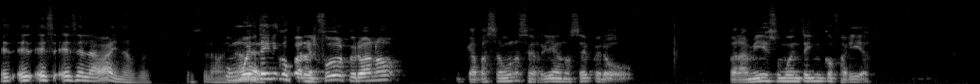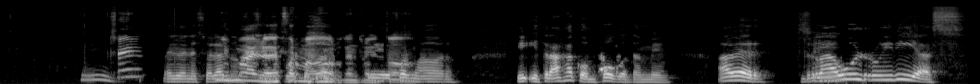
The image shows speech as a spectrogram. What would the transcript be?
es, es- es- esa es la vaina, pues. Esa es la vaina. Un buen técnico para el fútbol peruano, capaz a uno se ría, no sé, pero para mí es un buen técnico Farías. Sí, Sí, el venezolano. No es malo, es formador dentro de es todo. formador. Y, y trabaja con poco también. A ver, Sí. Raúl Ruiz Díaz.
